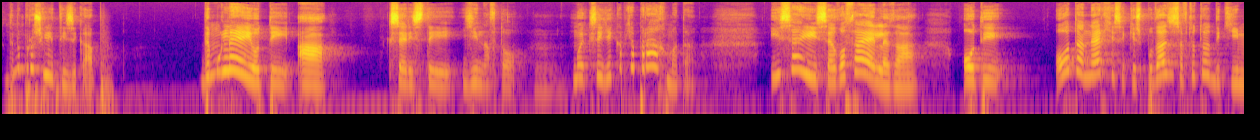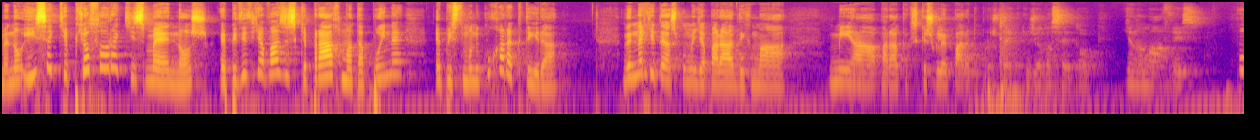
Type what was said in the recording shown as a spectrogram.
δεν με προσιλητίζει κάπου. Δεν μου λέει ότι, α, ξέρεις τι, γίνει αυτό. Μου εξηγεί κάποια πράγματα. Ίσα ίσα, εγώ θα έλεγα ότι όταν έρχεσαι και σπουδάζεις αυτό το αντικείμενο, είσαι και πιο θωρακισμένος, επειδή διαβάζεις και πράγματα που είναι επιστημονικού χαρακτήρα. Δεν έρχεται, ας πούμε, για παράδειγμα, μία παράταξη και σου λέει πάρε το προσπέκτους, διαβασέ το, για να μάθεις. Που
